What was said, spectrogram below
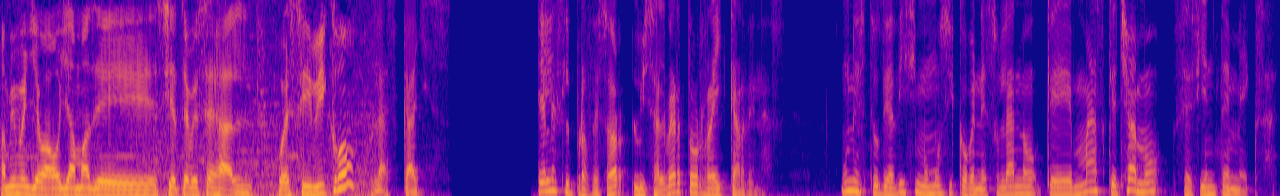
A mí me han llevado ya más de siete veces al juez cívico. Las calles. Él es el profesor Luis Alberto Rey Cárdenas un estudiadísimo músico venezolano que más que chamo se siente mexa.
